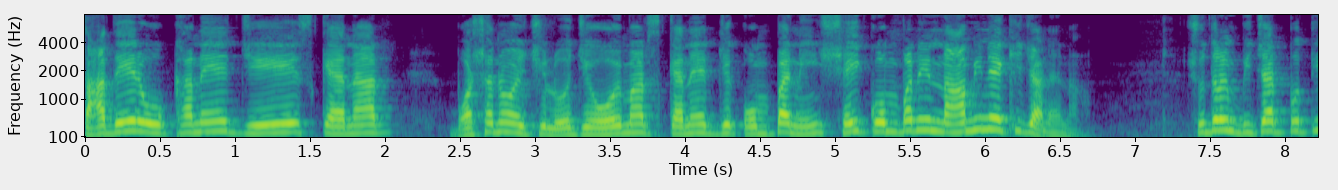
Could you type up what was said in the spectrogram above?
তাদের ওখানে যে স্ক্যানার বসানো হয়েছিল, যে ওএমআর স্ক্যানের যে কোম্পানি, সেই কোম্পানির নামই নাকি জানে না। সুতরাং বিচারপতি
